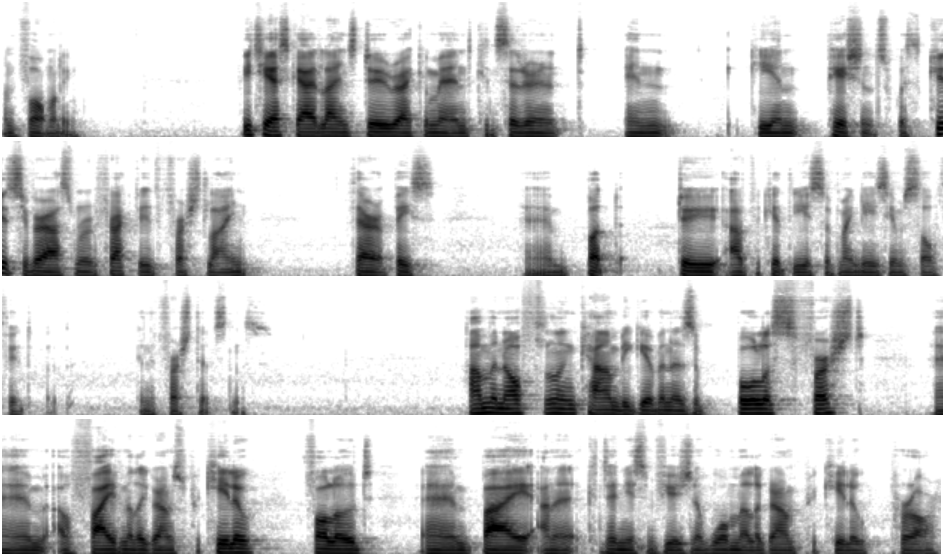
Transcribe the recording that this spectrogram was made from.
and vomiting. BTS guidelines do recommend considering it in again patients with acute severe asthma refractory to first line therapies um, but do advocate the use of magnesium sulfate in the first instance. Aminophylline can be given as a bolus first um, of 5 milligrams per kilo, followed um, by a continuous infusion of 1 milligram per kilo per hour.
